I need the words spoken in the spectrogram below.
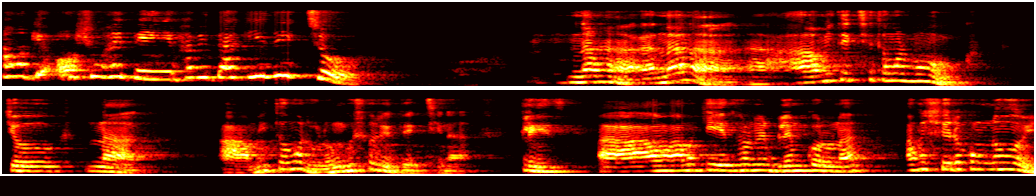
আমাকে অসহায় পেয়ে এভাবে তাকিয়ে দেখছ। না না না আমি দেখছি তোমার মুখ, চোখ, নাক। আমি তোমার উলঙ্গ শরীর দেখছি না। প্লিজ আমাকে এ ধরনের ব্লেম করো না। আমি সেরকম নই।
